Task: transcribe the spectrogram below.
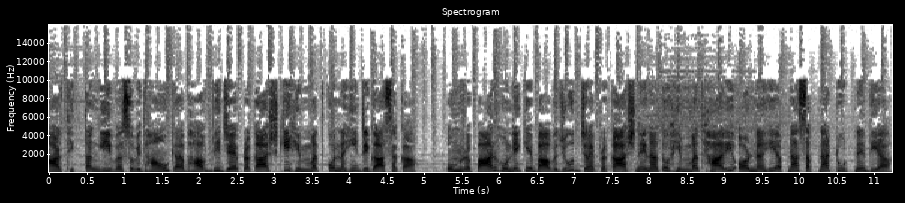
आर्थिक तंगी व सुविधाओं का अभाव भी जयप्रकाश की हिम्मत को नहीं डिगा सका। उम्र पार होने के बावजूद जयप्रकाश ने न तो हिम्मत हारी और न ही अपना सपना टूटने दिया।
